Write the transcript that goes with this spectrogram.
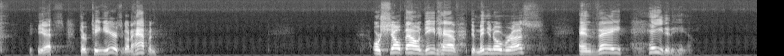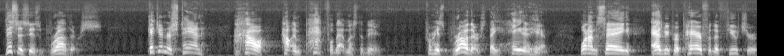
yes. 13 years is going to happen. Or shalt thou indeed have dominion over us? And they hated him. This is his brothers. Can't you understand how, how impactful that must have been? for his brothers, they hated him. What I'm saying, as we prepare for the future,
